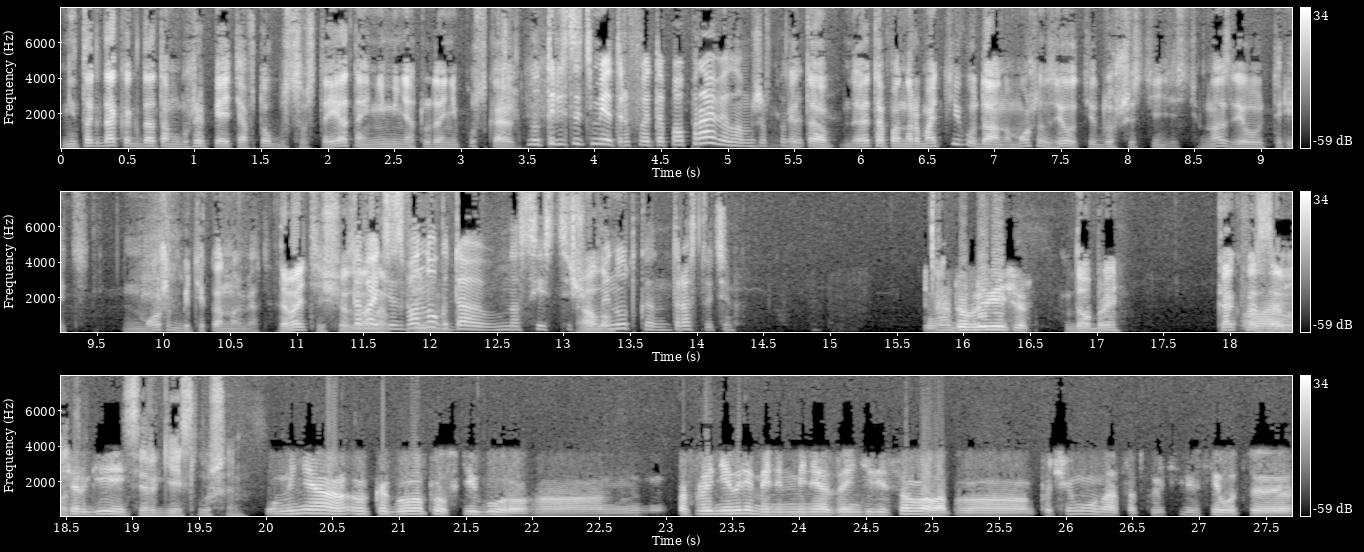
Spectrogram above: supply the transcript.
Не тогда, когда там уже 5 автобусов стоят, и они меня туда не пускают. Ну, 30 метров это по правилам же? Это, это по нормативу, да, но можно сделать и до 60. У нас делают 30. Может быть, экономят. Давайте еще звонок. Давайте звонок, да, у нас есть еще Алло. минутка. Здравствуйте. Добрый вечер. Добрый. Как вас а, зовут? Сергей. Сергей, слушаем. У меня э, как бы вопрос к Егору. А, в последнее время меня заинтересовало, э, почему у нас отключили все вот э,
